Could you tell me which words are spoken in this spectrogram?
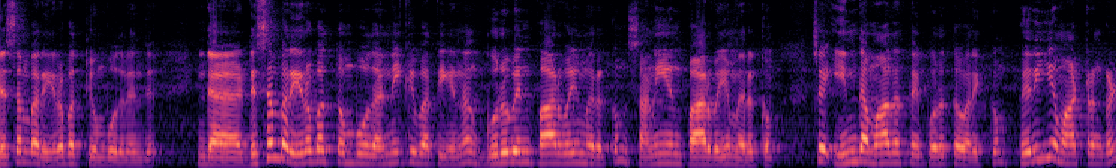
டிசம்பர் இருபத்தி ஒம்போதுலேருந்து இந்த டிசம்பர் இருபத்தொம்போது அன்னைக்கு பார்த்தீங்கன்னா குருவின் பார்வையும் இருக்கும் சனியின் பார்வையும் இருக்கும். ஸோ இந்த மாதத்தை பொறுத்த வரைக்கும் பெரிய மாற்றங்கள்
